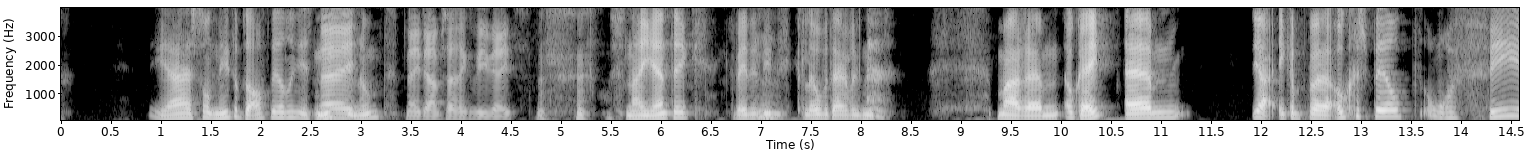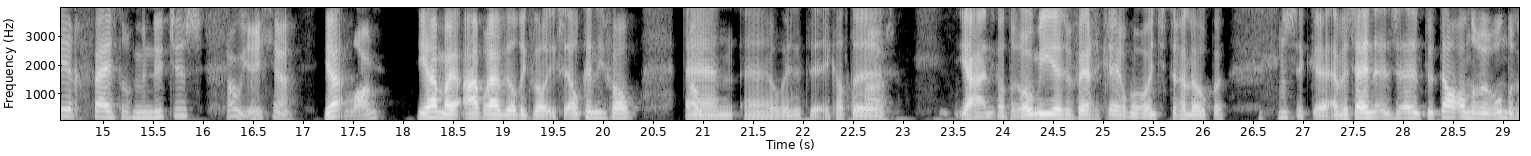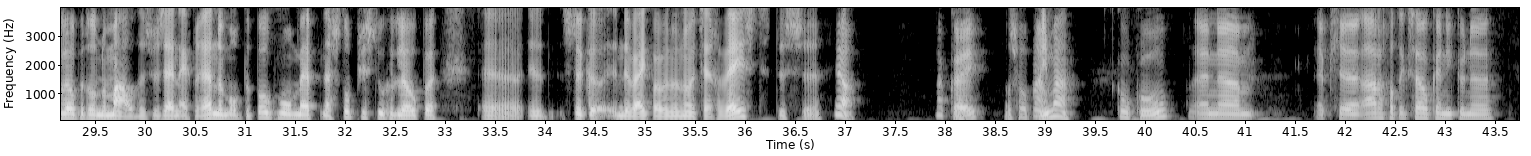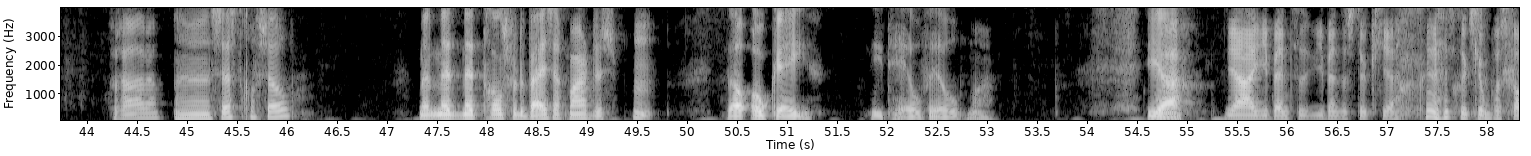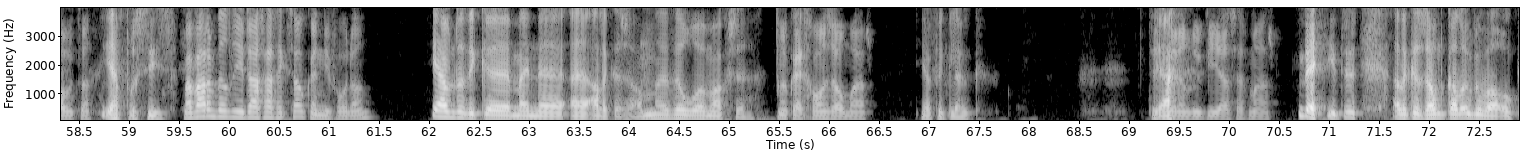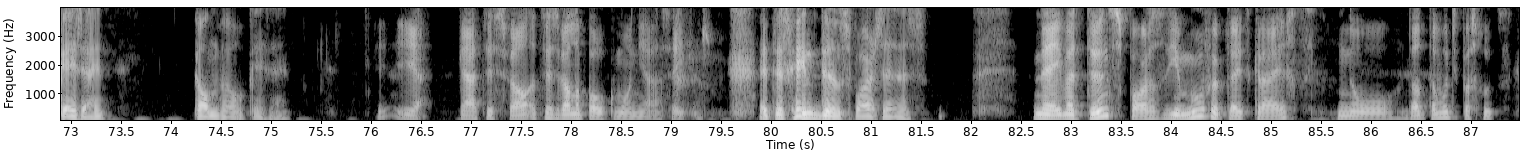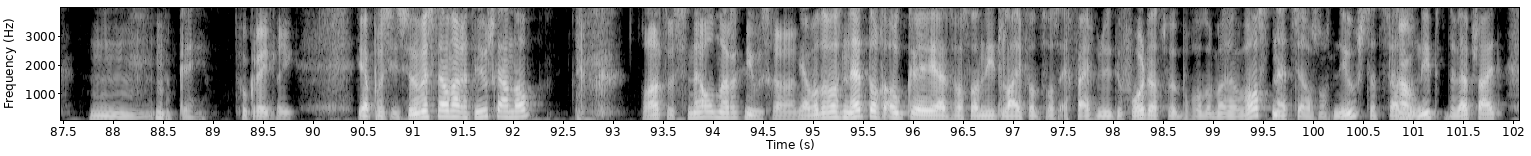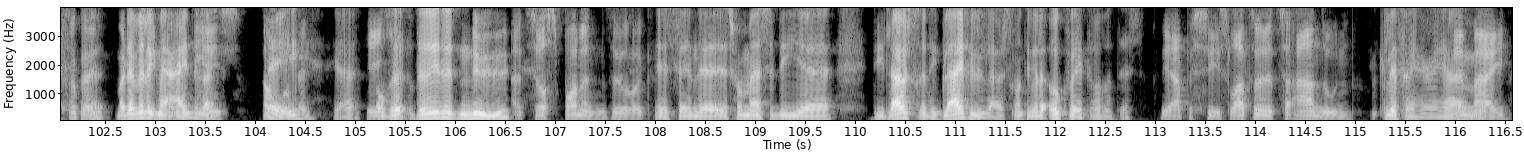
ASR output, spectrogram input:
Ja, hij stond niet op de afbeelding, is niet genoemd. Nee, daarom zeg ik wie weet. Niantic, ik weet het Hmm. niet. Ik geloof het eigenlijk niet. Maar ehm, oké. ehm, ja, ik heb eh, ook gespeeld ongeveer 50 minuutjes. oh jeetje, Ja, lang. ja maar Abra wilde ik wel XL candy van. Oh. En eh, hoe heet het? Ik had Vandaar. Ja, en ik had Romy eh, zover gekregen om een rondje te gaan lopen. Dus ik, eh, en we zijn, een totaal andere ronde gelopen dan normaal. Dus we zijn echt random op de Pokémon map naar stopjes toe gelopen. eh, in stukken in de wijk waar we nog nooit zijn geweest. Dus ja, Oké, dat was wel Nou. prima. cool, cool. En ehm, heb je aardig wat Excel Candy kunnen vergaren? Eh 60 of zo. Met, met, met transfer erbij, zeg maar. Dus Hm. wel oké. Niet heel veel, maar... Ja, Ja, je bent, je bent een stukje, een stukje opgeschoten. ja, precies. Maar waarom wilde je daar graag Excel Candy voor dan? Ja, omdat ik eh, mijn eh, Alakazam wil maxen. Oké, gewoon zomaar. Ja, vind ik leuk. Het is Ja. weer een Lugia, zeg maar. Nee, het is, Alakazam kan ook nog wel oké zijn. Kan wel oké zijn. Ja, ja het, is wel, het is wel een Pokémon, ja, zeker. Het is geen Dunsparce, Dennis. Nee, maar Dunsparce, als die een move-update krijgt, no, dat, dan wordt hij pas goed. Hmm, oké. Voor Great League. Ja, precies. Zullen we snel naar het nieuws gaan dan? Laten we snel naar het nieuws gaan. Ja, want er was net toch ook, eh, ja, het was dan niet live, want het was echt vijf minuten voordat we begonnen, maar er was net zelfs nog nieuws. Dat staat Oh. nog niet op de website. Oké. Eh, maar daar wil ik, mee het niet eindigen. Oh, nee, ja. Jeetje. Of wil, wil je het nu? Het is wel spannend natuurlijk. Het zijn, eh, is voor mensen die, eh, die luisteren, die blijven nu luisteren, want die willen ook weten wat het is. Ja, precies. Laten we het ze aandoen. Cliffhanger, ja. en mij.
